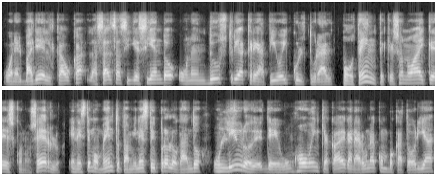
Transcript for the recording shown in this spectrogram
o en el Valle del Cauca, la salsa sigue siendo una industria creativa y cultural potente, que eso no hay que desconocerlo. En este momento también estoy prologando un libro de, un joven que acaba de ganar una convocatoria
